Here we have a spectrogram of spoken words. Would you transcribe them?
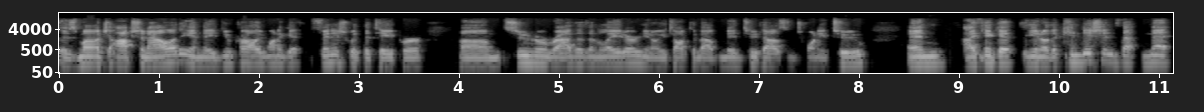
as much optionality, and they do probably want to get finished with the taper um, sooner rather than later. You know, he talked about mid 2022, and I think it, you know the conditions that met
